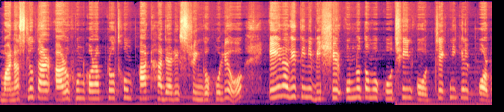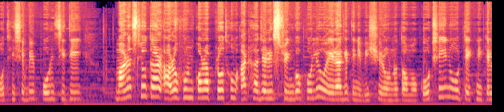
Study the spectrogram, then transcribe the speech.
মানাসলু তার আরোহণ করা প্রথম আট হাজারি শৃঙ্গ হলেও এর আগে তিনি বিশ্বের অন্যতম কঠিন ও টেকনিক্যাল পর্বত হিসেবে পরিচিতি মানাসলু তার আরোহণ করা প্রথম আট হাজারি শৃঙ্গ হলেও এর আগে তিনি বিশ্বের অন্যতম কঠিন ও টেকনিক্যাল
